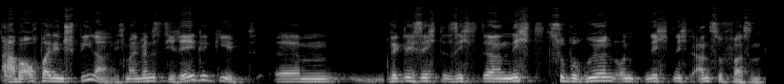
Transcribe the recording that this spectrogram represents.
aber auch bei den Spielern. Ich meine, wenn es die Regel gibt, ähm, wirklich sich, sich da nicht zu berühren und nicht, nicht anzufassen,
